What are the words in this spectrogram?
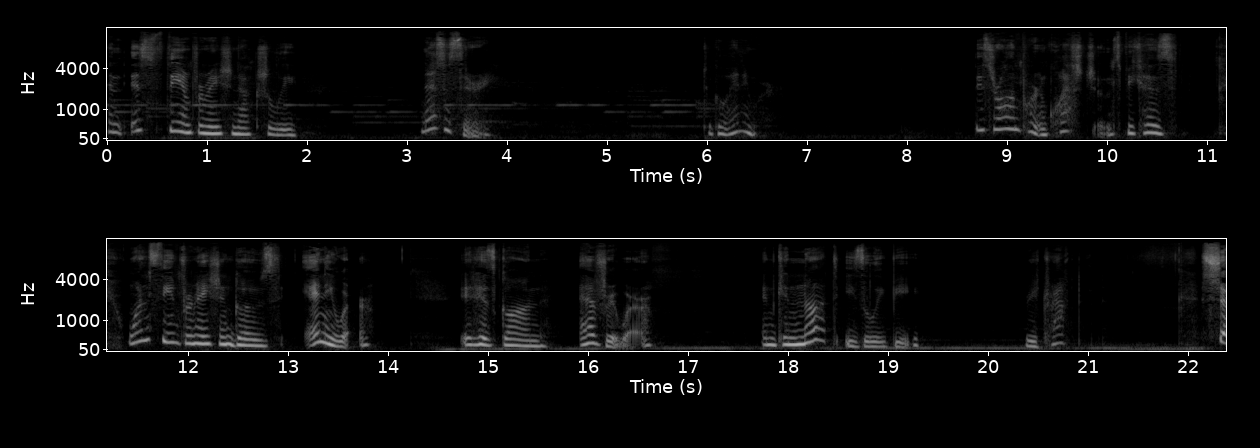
And is the information actually necessary to go anywhere? These are all important questions because once the information goes anywhere, it has gone everywhere and cannot easily be retracted. So,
